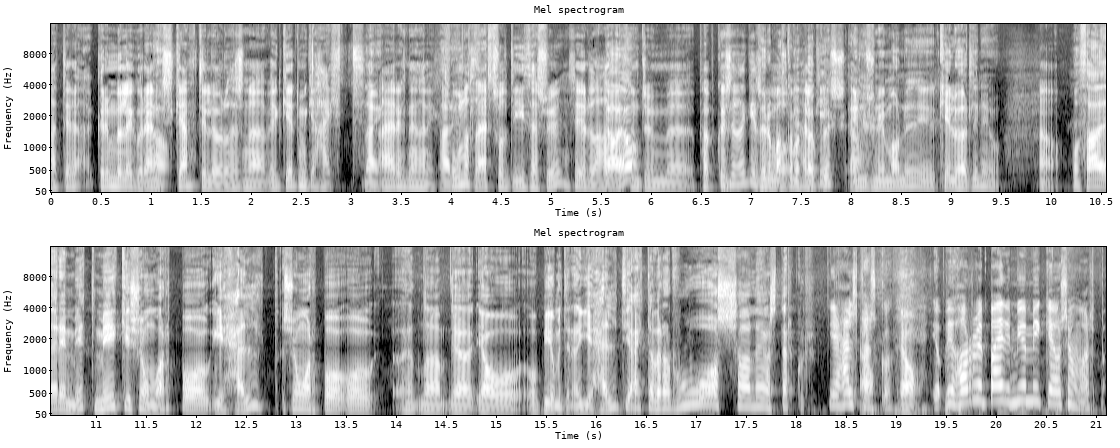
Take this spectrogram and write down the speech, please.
þetta er grimmur leikur en Já. skemmtilegur og þess að við getum ekki hægt. Nei. Það er einhvern veginn þannig. Þú náttúrulega ert svolítið í þessu, þið eruð að hafa stundum uh, pubquiz eða ekki? Við erum alltaf með pubquiz, einu sinni í mánuð í Keiluhöllinni og Já. og það er einmitt mikið sjónvarp og ég held sjónvarp og, og, hérna, já, já, og, og bíómyndin en ég held ég ætti að vera rosalega sterkur. Ég held það sko. Við horfum bæði mjög mikið á sjónvarp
